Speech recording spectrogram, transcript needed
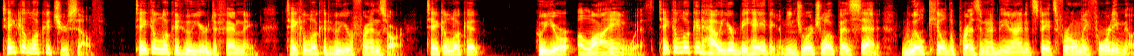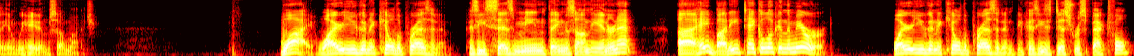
Take a look at yourself. Take a look at who you're defending. Take a look at who your friends are. Take a look at who you're allying with. Take a look at how you're behaving. I mean, George Lopez said, "We'll kill the president of the United States for only 40 million. We hate him so much." Why? Why are you going to kill the president? Because he says mean things on the internet? Uh, hey, buddy, take a look in the mirror. Why are you going to kill the president? Because he's disrespectful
